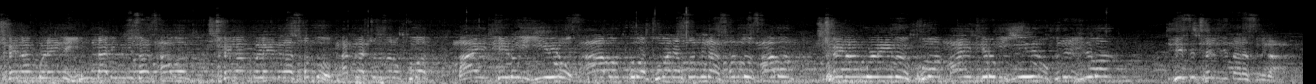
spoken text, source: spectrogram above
최강 블레이드, 임다린 기사 4번 최강 블레이드가 선두, 바깥쪽에서는 9번 마이티룩이 2위로 4번, 9번 두 마리 앞섭니다. 선두 4번 최강 블레이드, 9번 마이티 룩이 2위로 그들의 1번 디스 챌린지 따랐습니다.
